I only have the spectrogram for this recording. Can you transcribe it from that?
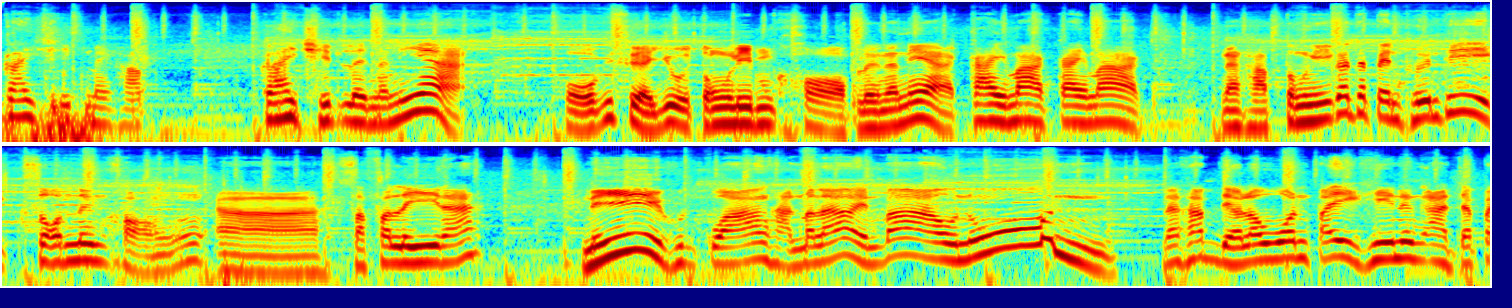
ใกล้ชิดไหมครับ ใกล้ชิดเลยนะเนี่ยโอ้พี่เสืออยู่ตรงริมขอบเลยนะเนี่ยใกล้มากใกล้มากนะครับ ตรงนี้ก็จะเป็นพื้นที่อีกโซนหนึ่งของอ่าซาฟารีนะ นี่คุณกวางหันมาแล้วเห็นเปล่านู่นนะครับ เดี๋ยวเราวนไปอีกทีนึงอาจจะไป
